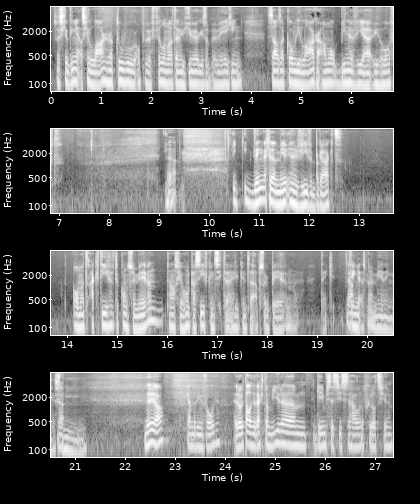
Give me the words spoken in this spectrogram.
Dus als je dingen, als je lagen gaat toevoegen op je film, wat een geur is, op beweging, zelfs dan komen die lagen allemaal binnen via je hoofd. Ja. Ik, ik denk dat je dan meer energie verbruikt om het actiever te consumeren dan als je gewoon passief kunt zitten en je kunt dat absorberen. Denk ik. Ik denk dat is mijn mening. Is niet... Nee, ja, ik kan erin volgen. Heb je ooit al gedacht om hier um, gamesessies te houden op groot scherm?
